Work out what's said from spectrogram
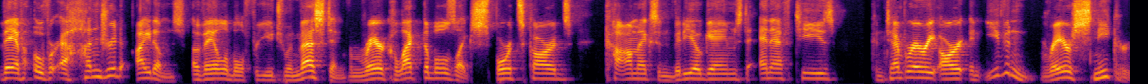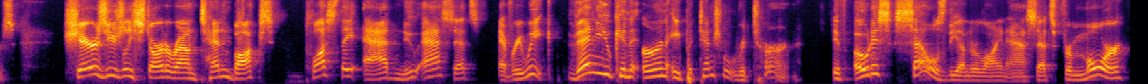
They have over a hundred items available for you to invest in, from rare collectibles like sports cards, comics, and video games to NFTs, contemporary art, and even rare sneakers. Shares usually start around 10 bucks, plus they add new assets every week. Then you can earn a potential return if Otis sells the underlying assets for more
